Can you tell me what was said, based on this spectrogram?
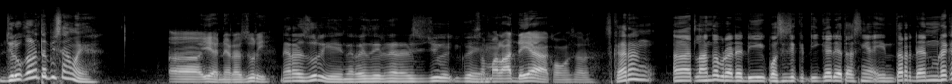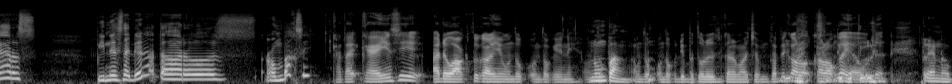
Julukannya tapi sama ya? Eh, iya Nerazzurri Nerazzurri ya, Nerazzurri, Nerazzurri juga juga ya. sama Ladea kalau nggak salah. Sekarang eh, Atlanta berada di posisi ketiga di atasnya Inter dan mereka harus pindah stadion atau harus rombak sih? Kata kayaknya sih ada waktu kali ya untuk untuk ini untuk, Numpang. untuk untuk dibetulin segala macam. Tapi kalau kalau enggak ya udah Renov.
